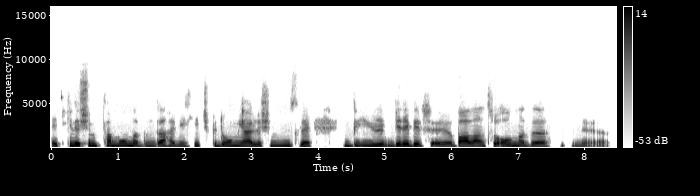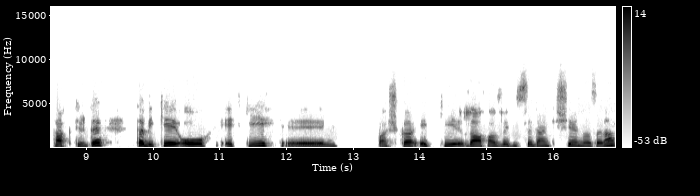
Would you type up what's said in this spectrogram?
etkileşim tam olmadığında hani hiçbir doğum yerleşimimizle birebir e, bağlantı olmadığı e, takdirde tabii ki o etkiyi e, başka etkiyi daha fazla hisseden kişiye nazaran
